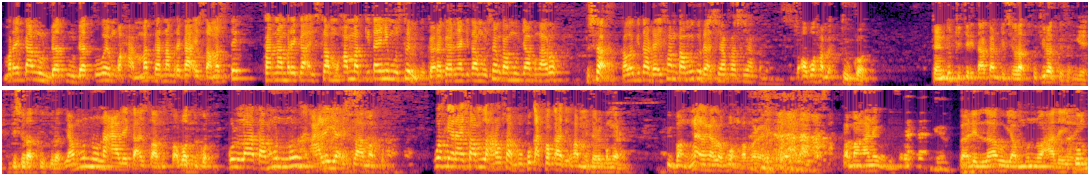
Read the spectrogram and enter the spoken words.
Mereka mudat-mudat kue Muhammad karena mereka Islam. Maksudnya karena mereka Islam Muhammad kita ini Muslim. Gara-garanya kita Muslim kamu punya pengaruh besar. Kalau kita ada Islam kamu itu tidak siapa-siapa. Allah sampai duga. Dan itu diceritakan di surat Hujurat bisa. Di surat Hujurat. Yamununa alaika Islam. Allah duga. Kulla tamunnu alayya islamakum. Wah kira Islam lah, usah bukat-bukat Islam mencari pengiran. Ibang ngel ngel wong kamu. Kamangane balillahu yamunnu alaikum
